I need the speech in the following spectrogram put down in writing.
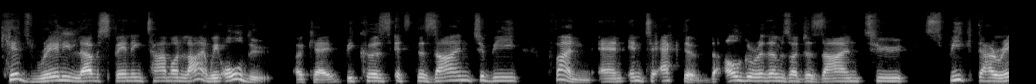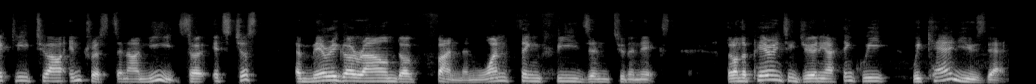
kids really love spending time online. We all do okay? Because it's designed to be fun and interactive. The algorithms are designed to speak directly to our interests and our needs. So it's just a merry-go-round of fun, and one thing feeds into the next. But on the parenting journey, I think we we can use that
